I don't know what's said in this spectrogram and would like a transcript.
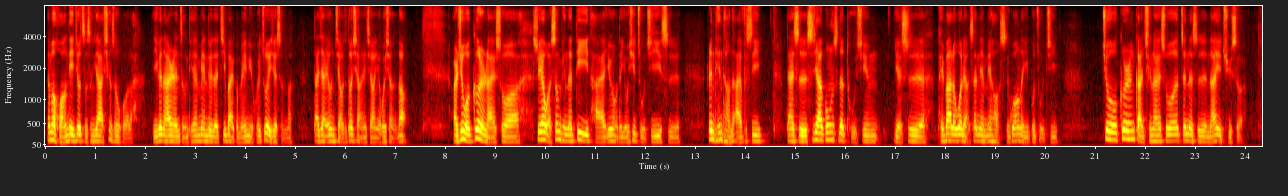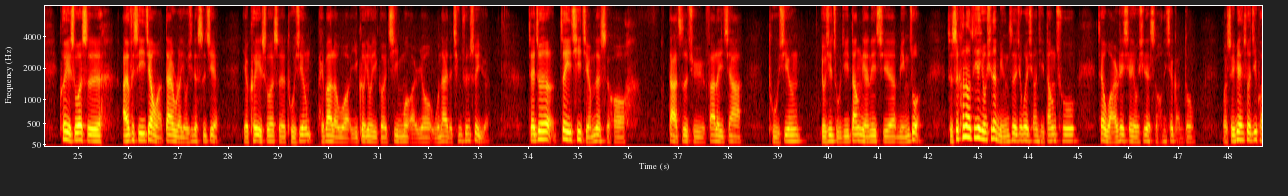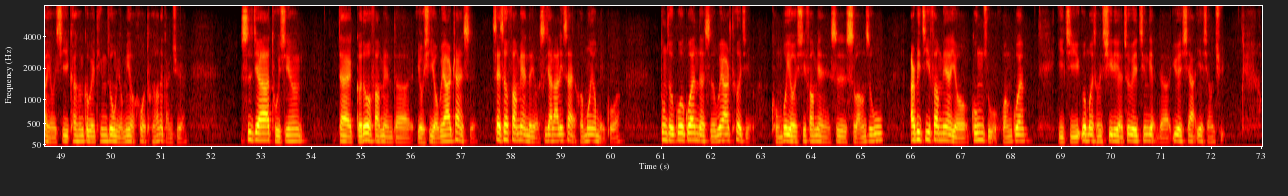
那么皇帝就只剩下性生活了。一个男人整天面对着几百个美女会做一些什么？大家用脚趾头想一想也会想得到。而就我个人来说，虽然我生平的第一台拥有的游戏主机是任天堂的 FC，但是四家公司的土星也是陪伴了我两三年美好时光的一部主机。就个人感情来说，真的是难以取舍。可以说是 FC 将我带入了游戏的世界，也可以说是土星陪伴了我一个又一个寂寞而又无奈的青春岁月。在这这一期节目的时候，大致去翻了一下土星游戏主机当年那些名作，只是看到这些游戏的名字，就会想起当初在玩这些游戏的时候那些感动。我随便说几款游戏，看看各位听众有没有和我同样的感觉。世家土星在格斗方面的游戏有《VR 战士》，赛车方面的有《世家拉力赛》和《梦游美国》，动作过关的是《VR 特警》，恐怖游戏方面是《死亡之屋》，RPG 方面有《公主皇冠》，以及恶魔城系列最为经典的《月下夜想曲》。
